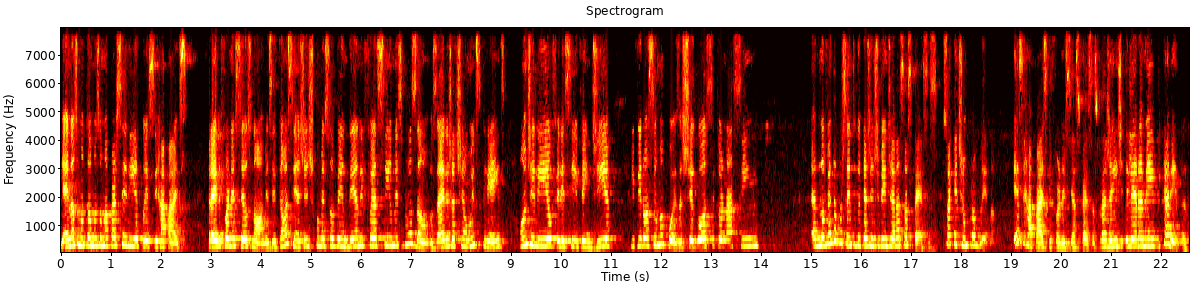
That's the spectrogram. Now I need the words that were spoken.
E aí nós montamos uma parceria com esse rapaz para ele fornecer os nomes. Então, assim, a gente começou vendendo e foi assim uma explosão. O Zé ele já tinha muitos clientes, onde ele ia, oferecia e vendia, e virou assim uma coisa. Chegou a se tornar assim. 90% é, do que a gente vendia eram essas peças. Só que tinha um problema. Esse rapaz que fornecia as peças para a gente, ele era meio picareta.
